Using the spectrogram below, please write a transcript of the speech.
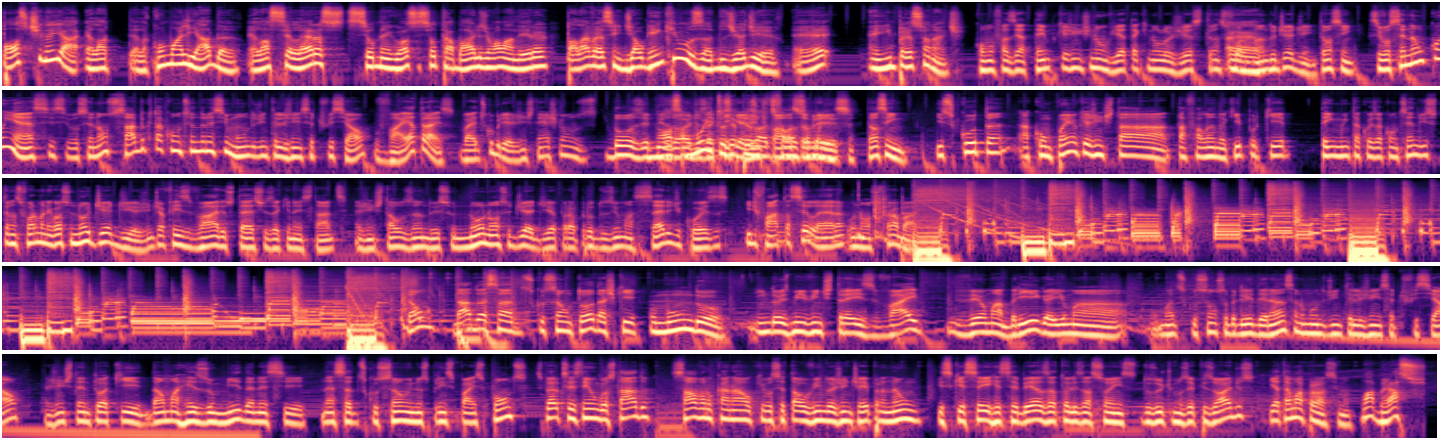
aposte na IA. Ela, ela como aliada, ela acelera seu negócio e seu trabalho de uma maneira, palavra assim, de alguém que usa no dia a dia. É, é impressionante. Como fazia tempo que a gente não via a tecnologia se transformando dia a dia. Então, assim, se você não conhece, se você não sabe o que está acontecendo nesse mundo de inteligência artificial, vai atrás, vai descobrir. A gente tem acho que uns 12 episódios Nossa, muitos aqui que a gente episódios fala sobre, sobre isso. Então, assim, escuta, acompanha o que a gente tá, tá falando aqui, porque tem muita coisa acontecendo e isso transforma negócio no dia a dia. A gente já fez vários testes aqui na Starts, a gente está usando isso no nosso dia a dia para produzir uma série de coisas e de fato acelera o nosso trabalho. Então, dado essa discussão toda, acho que o mundo em 2023 vai ver uma briga e uma, uma discussão sobre liderança no mundo de inteligência artificial. A gente tentou aqui dar uma resumida nesse, nessa discussão e nos principais pontos. Espero que vocês tenham gostado. Salva no canal que você está ouvindo a gente aí para não esquecer e receber as atualizações dos últimos episódios. E até uma próxima. Um abraço.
